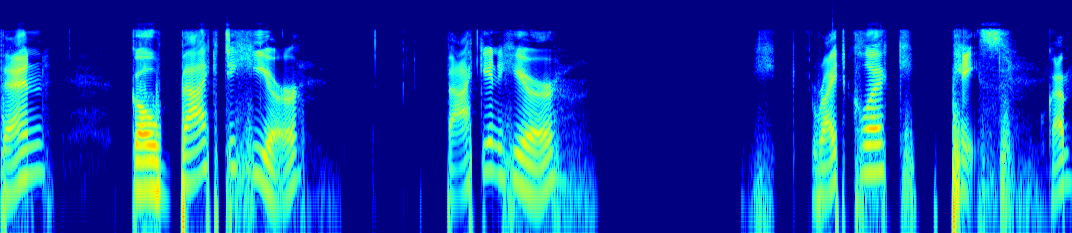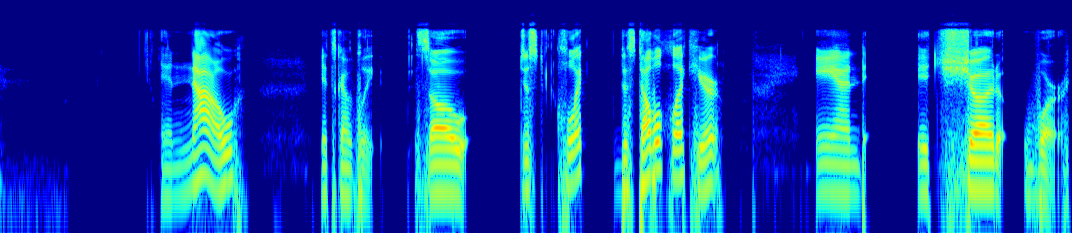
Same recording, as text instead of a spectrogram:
then go back to here back in here, right click, paste, okay? And now it's complete. So just click, just double click here and it should work.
